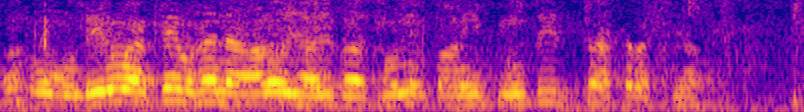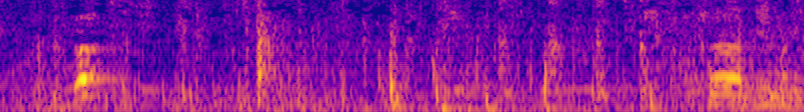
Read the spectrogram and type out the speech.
ਉਹ ਮੁੰਡੇ ਨੂੰ ਆਖਿਆ, ਮੈਂ ਕਿਹਾ ਨਾਲ ਹੋ ਜਾਵੇ ਬਸ, ਉਹਨੇ ਪਾਣੀ ਪੀਣ ਤੇ ਟੱਕ ਰੱਖਿਆ। ਸਾਹ ਦੇ ਮੜੀ।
